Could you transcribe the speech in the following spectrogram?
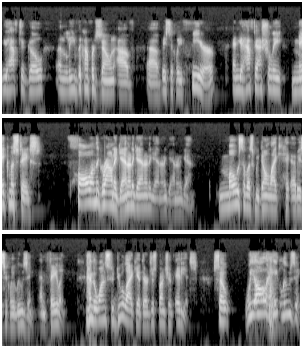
you have to go and leave the comfort zone of uh, basically fear and you have to actually make mistakes fall on the ground again and again and again and again and again. Most of us we don't like basically losing and failing. And the ones who do like it they're just a bunch of idiots. So we all hate losing.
